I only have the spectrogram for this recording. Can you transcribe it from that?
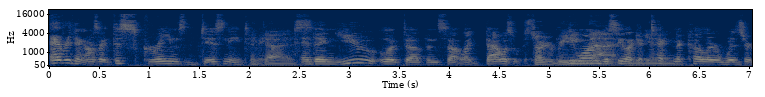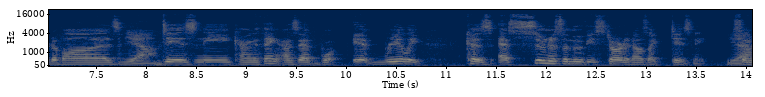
everything. I was like, this screams Disney to It me. does. And then you looked up and saw like that was Started reading. he wanted to see like a beginning. Technicolor Wizard of Oz. Yeah. Disney kind of thing. I said, well, it really, because as soon as the movie started, I was like Disney. Yeah. So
